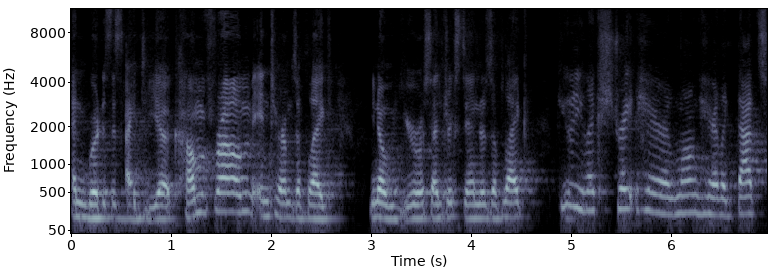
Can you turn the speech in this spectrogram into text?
And where does this idea come from in terms of like you know eurocentric standards of like beauty like straight hair long hair? Like that's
